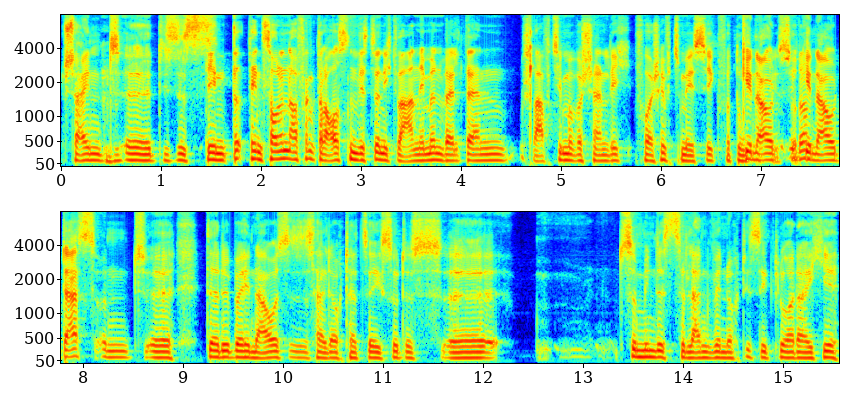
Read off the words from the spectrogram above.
scheint mhm. äh, dieses... Den, den, Sonnenaufgang draußen wirst du nicht wahrnehmen, weil dein Schlafzimmer wahrscheinlich vorschriftsmäßig verdunkelt genau, ist, oder? Genau das und äh, darüber hinaus ist es halt auch tatsächlich so, dass... Äh, zumindest solange wir noch diese glorreiche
